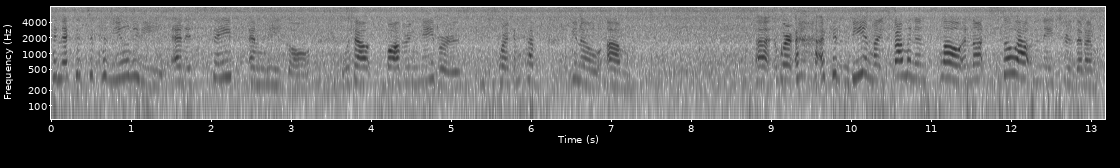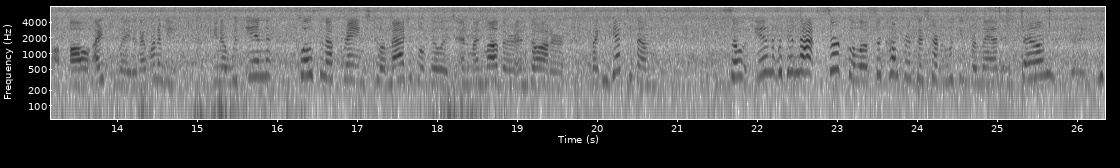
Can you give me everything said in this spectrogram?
connected to community and it's safe and legal without bothering neighbors where I can have, you know, um, uh, where I can be in my feminine flow and not so out in nature that I'm all isolated. I want to be, you know, within close enough range to a magical village and my mother and daughter that I can get to them. So in within that circle of circumference, I started looking for land and found this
